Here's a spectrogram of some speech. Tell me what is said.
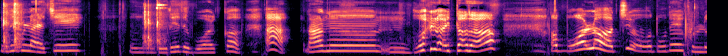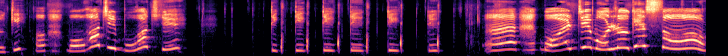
노래 불러야지. 음, 노래를 뭐 할까? 아, 나는 음, 뭐 할라 했다나? 아, 뭐 할라 하지? 어, 노래 고르기? 어, 뭐 하지? 뭐 하지? 띡 띡 띡 띡 띡 띡. 아, 뭐 할지 모르겠어.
